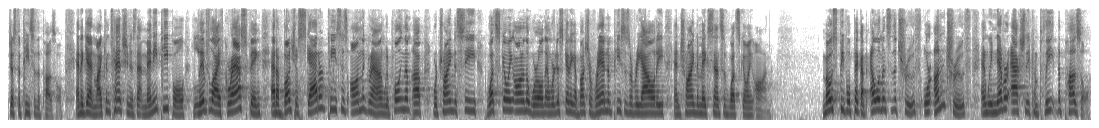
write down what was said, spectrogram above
just a piece of the puzzle. And again, my contention is that many people live life grasping at a bunch of scattered pieces on the ground. We're pulling them up, we're trying to see what's going on in the world, and we're just getting a bunch of random pieces of reality and trying to make sense of what's going on. Most people pick up elements of the truth or untruth, and we never actually complete the puzzle.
